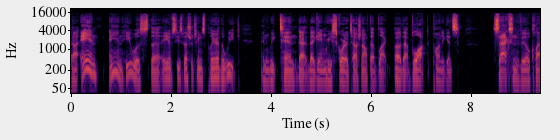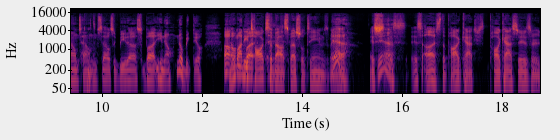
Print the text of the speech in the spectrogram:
Uh, and and he was the AFC Special Teams Player of the Week in Week Ten. That that game where he scored a touchdown off that black uh, that blocked punt against Saxonville, Clowntown themselves who beat us, but you know, no big deal. Um, Nobody but, talks about special teams, man. Yeah. It's, yeah. it's it's us, the podcast podcasters or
